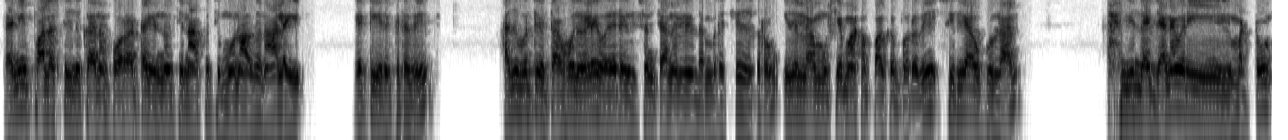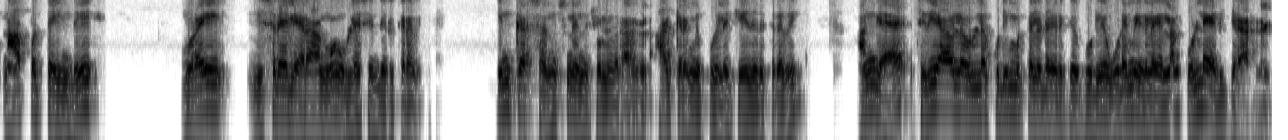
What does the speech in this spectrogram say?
தனி பாலஸ்தீனுக்கான போராட்டம் எண்ணூற்றி நாற்பத்தி மூணாவது நாளை எட்டியிருக்கிறது. அது பற்றிய தகவல்களை வைர விஷன் சேனலில் இடம்பெற செய்திருக்கிறோம். இதில் நாம் முக்கியமாக பார்க்க போகிறது சிரியாவுக்குள்ளால். இந்த ஜனவரியில் மட்டும் நாற்பத்தைந்து முறை இஸ்ரேலிய இராணுவம் உள்ளே சென்றிருக்கிறது. இன்கர்சன்ஸ்னு என்று சொல்லுகிறார்கள்? ஆக்கிரமிப்புகளை செய்திருக்கிறது. அங்கே சிரியாவில் உள்ள குடிமக்களிடம் இருக்கக்கூடிய உடைமைகளை எல்லாம் கொள்ளையடிக்கிறார்கள்.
